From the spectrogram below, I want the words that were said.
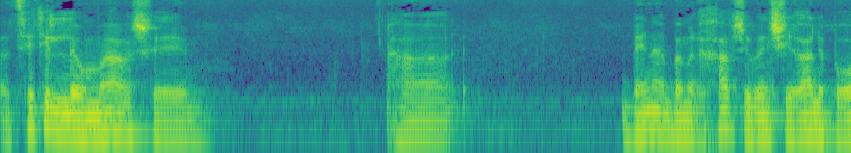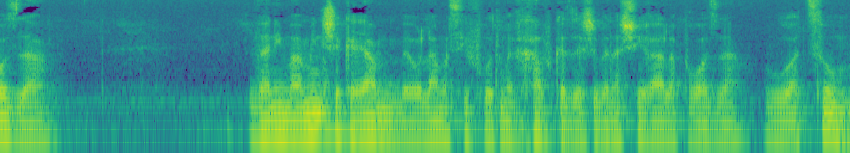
רציתי לומר שבמרחב שבין שירה לפרוזה, ואני מאמין שקיים בעולם הספרות מרחב כזה שבין השירה לפרוזה, והוא עצום.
